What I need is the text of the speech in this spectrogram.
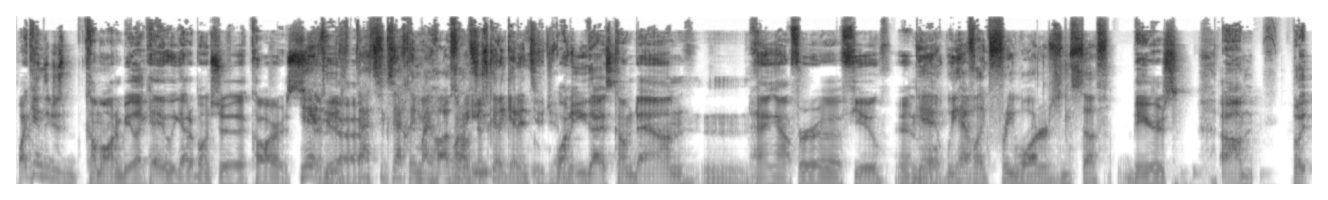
why can't they just come on and be like hey we got a bunch of cars Yeah, and, dude, uh, that's exactly my. That's what I don't was just gonna get into, Jimmy. why don't you guys come down and hang out for a few and yeah, we'll- we have like free waters and stuff. beers. Um, but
